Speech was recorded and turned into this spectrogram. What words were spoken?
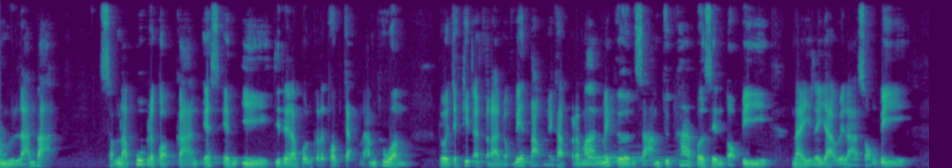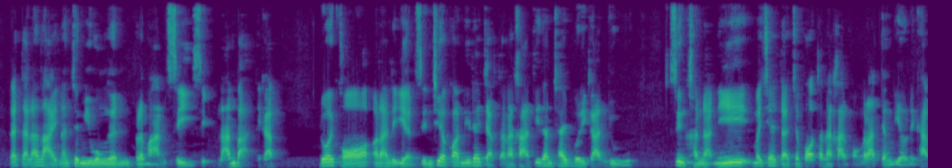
50,000 ล้านบาทสำหรับผู้ประกอบการ SME ที่ได้รับผลกระทบจากน้ำท่วม โดยจะคิดอัตราดอกเบี้ยต่ำนะครับประมาณไม่เกิน 3.5%ต่อปี ในระยะเวลา 2 ปี และแต่ละรายนั้นจะมีวงเงินประมาณ 40 ล้านบาทนะครับโดยขอรายละเอียดสินเชื่อก้อนนี้ได้จากธนาคารที่ท่านใช้บริการอยู่ ซึ่งขณะนี้ไม่ใช่แต่เฉพาะธนาคารของรัฐอย่างเดียวนะครับ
